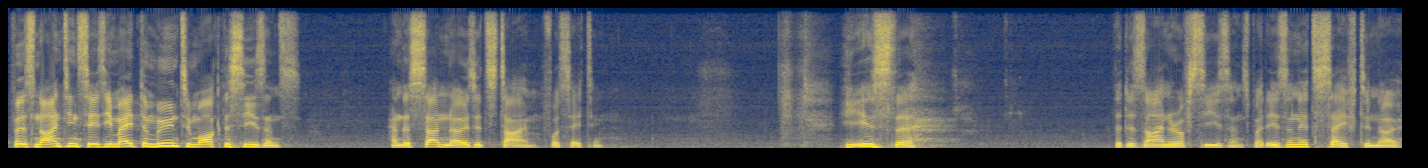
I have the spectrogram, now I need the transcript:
verse 19 says, He made the moon to mark the seasons, and the sun knows its time for setting. He is the, the designer of seasons, but isn't it safe to know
